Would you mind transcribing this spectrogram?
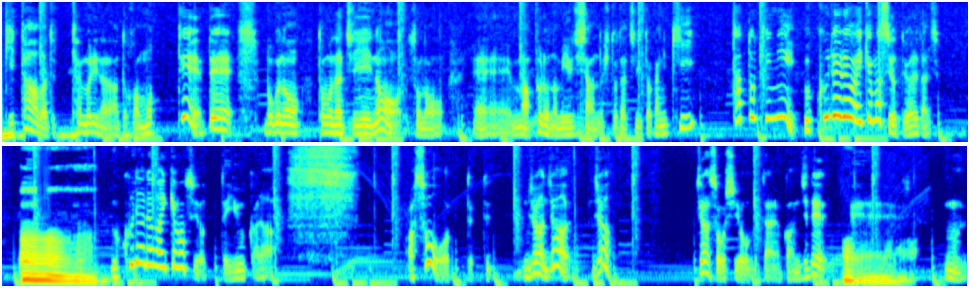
ギターは絶対無理だなとか思って、で、僕の友達の、その、えーまあ、プロのミュージシャンの人たちとかに聞いた時に、ウクレレはいけますよって言われたんですよ。うん。ウクレレはいけますよって言うから、あ、そうって言って、じゃあ、じゃあ、じゃあ、じゃあそうしようみたいな感じで、えーうん、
